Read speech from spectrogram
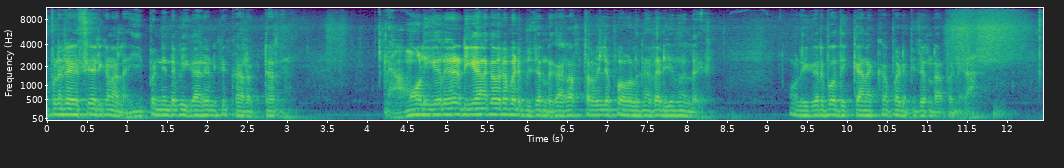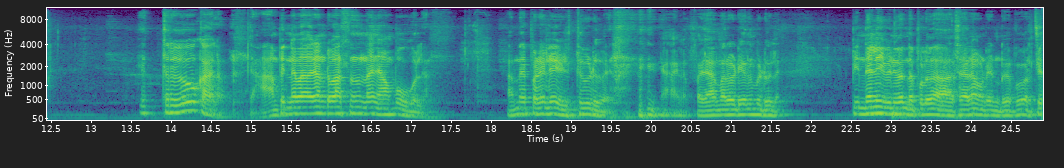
എപ്പോഴും രഹസ്യമായിരിക്കണമല്ല ഈ പെണ്ണിന്റെ വികാരം എനിക്ക് കറക്റ്റ് അറിയാം ഞാൻ മോളി കയറി അടിക്കാനൊക്കെ അവരെ പഠിപ്പിച്ചിട്ടുണ്ട്. കാരണം അത്ര വലിയ പോളിങ്ങത് അടിയൊന്നുമല്ലേ. മോളി കയറി പൊതിക്കാനൊക്കെ പഠിപ്പിച്ചിട്ടുണ്ട് ആ പെണ്ണിനാ. എത്രയോ കാലം. ഞാൻ പിന്നെ രണ്ട് മാസം നിന്നാൽ ഞാൻ പോകുമല്ലോ അന്ന് എപ്പോഴെങ്കിലും എഴുത്ത് വിടുവേ. അപ്പോൾ ഞാൻ മറുപടിയൊന്നും വിടൂല. പിന്നെ ലീവിന് വന്നപ്പോൾ ആശാനം അവിടെ ഉണ്ട്. അപ്പോൾ കുറച്ച്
